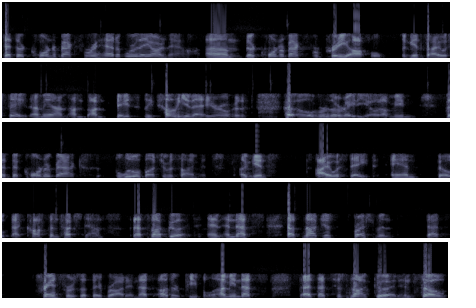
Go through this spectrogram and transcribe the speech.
that their cornerbacks were ahead of where they are now. Um, their cornerbacks were pretty awful against Iowa State. I mean, I'm, I'm, I'm basically telling you that here over the, over the radio. I mean, that the cornerbacks blew a bunch of assignments against Iowa State, and that cost them touchdowns. That's not good, and and that's that's not just freshmen. That's transfers that they brought in. That's other people. I mean, that's that, that's just not good. And so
